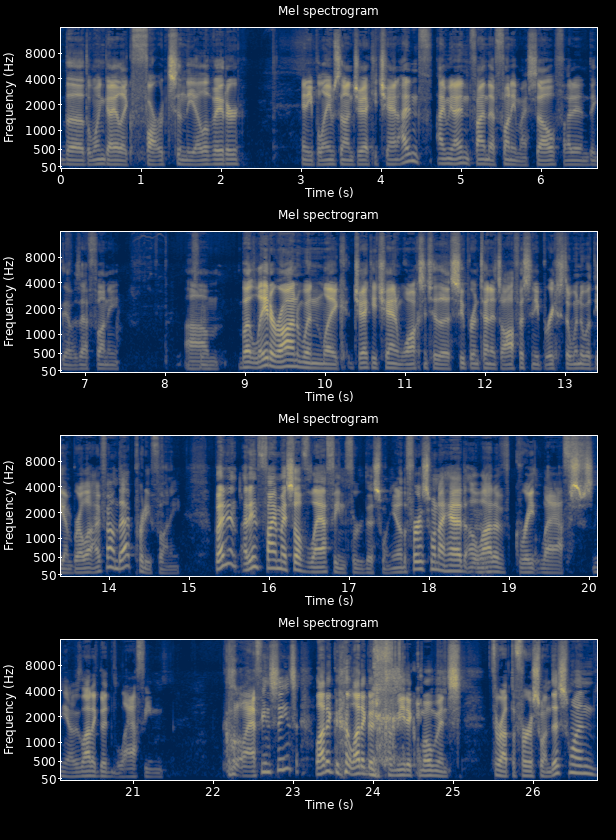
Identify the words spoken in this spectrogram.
the the one guy like farts in the elevator and he blames it on Jackie Chan. I didn't I mean I didn't find that funny myself. I didn't think that was that funny. Um but later on when like Jackie Chan walks into the superintendent's office and he breaks the window with the umbrella, I found that pretty funny. But I didn't I didn't find myself laughing through this one. You know, the first one I had a Mm. lot of great laughs, you know, a lot of good laughing laughing scenes, a lot of good, a lot of good comedic moments throughout the first one. This one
